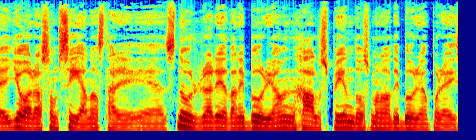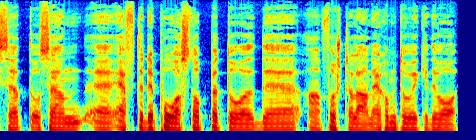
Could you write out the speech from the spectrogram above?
Eh, göra som senast här, eh, snurra redan i början, en halvspinn då som han hade i början på racet och sen eh, efter depåstoppet då, det första landet, jag kommer inte ihåg vilket det var,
